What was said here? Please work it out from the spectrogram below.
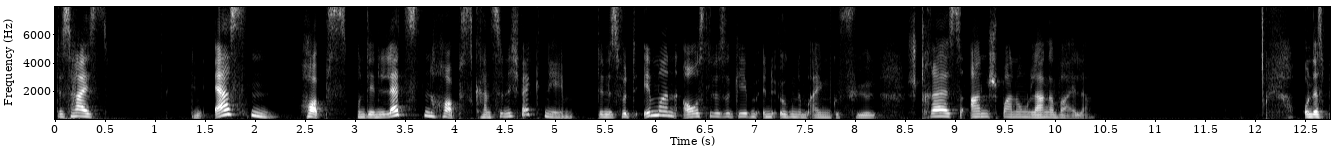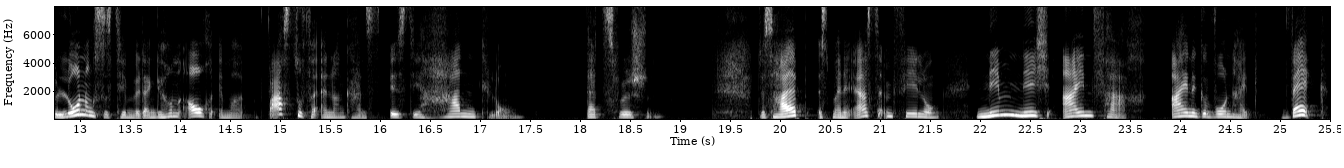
Das heißt, den ersten Hops und den letzten Hops kannst du nicht wegnehmen. Denn es wird immer einen Auslöser geben in irgendeinem einem Gefühl. Stress, Anspannung, Langeweile. Und das Belohnungssystem will dein Gehirn auch immer. Was du verändern kannst, ist die Handlung dazwischen. Deshalb ist meine erste Empfehlung, nimm nicht einfach eine Gewohnheit weg,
